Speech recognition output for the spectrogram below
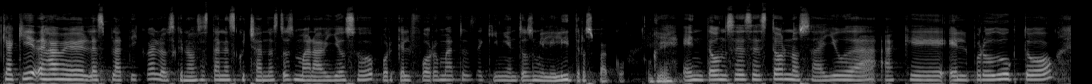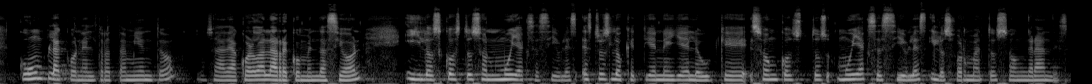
Que aquí, déjame, les platico a los que nos están escuchando, esto es maravilloso porque el formato es de 500 mililitros, Paco. Entonces, esto nos ayuda a que el producto cumpla con el tratamiento, o sea, de acuerdo a la recomendación, y los costos son muy accesibles. Esto es lo que tiene Yellow, que son costos muy accesibles y los formatos son grandes.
